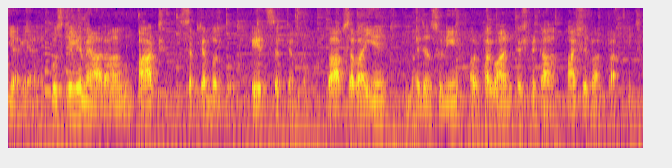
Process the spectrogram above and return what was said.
किया गया है, उसके लिए मैं आ रहा हूँ आठ सितंबर को एट सितंबर। तो आप सब आइए, भजन सुनिए और भगवान कृष्ण का आशीर्वाद प्राप्त कीजिए।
